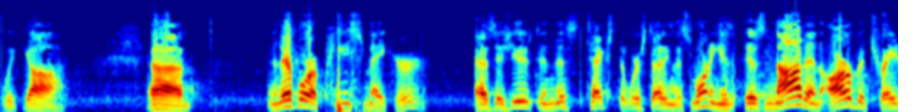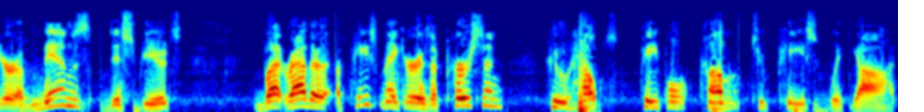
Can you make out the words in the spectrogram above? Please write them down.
with God. Uh, and therefore a peacemaker, as is used in this text that we're studying this morning, is, is not an arbitrator of men's disputes, but rather a peacemaker is a person who helps people come to peace with God.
